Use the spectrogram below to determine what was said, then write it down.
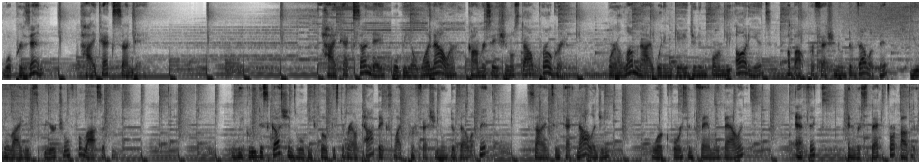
will present High Tech Sunday. High Tech Sunday will be a one hour conversational style program where alumni would engage and inform the audience about professional development utilizing spiritual philosophies. Weekly discussions will be focused around topics like professional development, science and technology, workforce and family balance, ethics, and respect for others.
